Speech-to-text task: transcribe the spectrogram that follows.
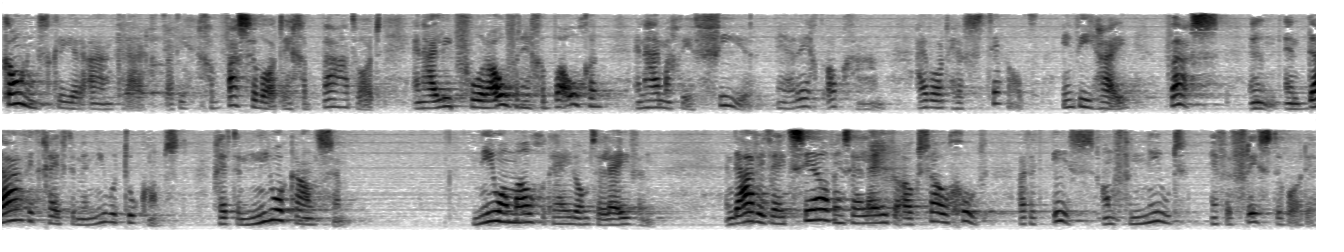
koningskleren aankrijgt. Dat hij gewassen wordt en gebaat wordt. En hij liep voorover en gebogen. En hij mag weer vier en rechtop gaan. Hij wordt hersteld in wie hij was. En, en David geeft hem een nieuwe toekomst. Geeft hem nieuwe kansen. Nieuwe mogelijkheden om te leven. En David weet zelf in zijn leven ook zo goed wat het is om vernieuwd en verfrist te worden.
